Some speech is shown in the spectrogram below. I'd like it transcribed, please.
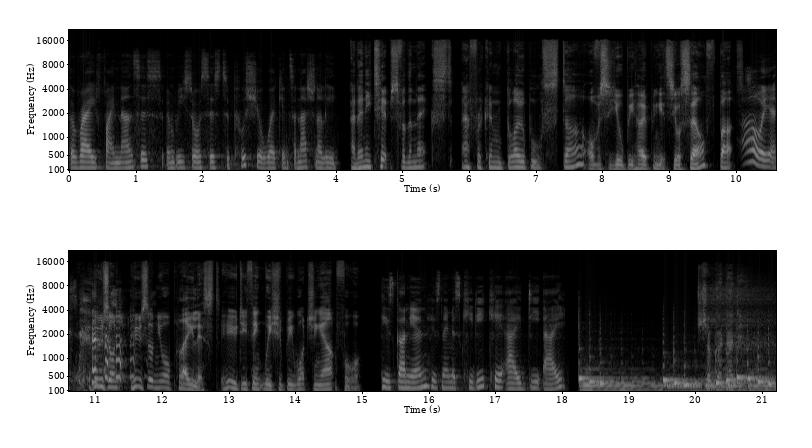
the right finances and resources to push your work internationally. And any tips for the next African global star? Obviously, you'll be hoping it's yourself, but oh yes, who's on who's on your playlist? Who do you think we should be watching out for? He's Ghanaian. His name is Kidi K I D I. Sugar daddy, sugar daddy,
